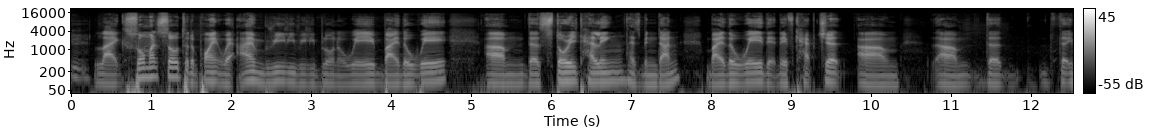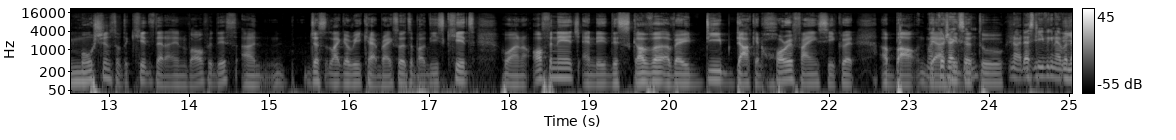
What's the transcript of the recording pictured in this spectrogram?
Mm. Like so much so to the point where I'm really, really blown away by the way um, the storytelling has been done, by the way that they've captured um, um, the the emotions of the kids that are involved with this. are just like a recap, right? So it's about these kids who are in an orphanage and they discover a very deep, dark, and horrifying secret about Michael their Jackson? hitherto No, that's Leaving Neverland.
